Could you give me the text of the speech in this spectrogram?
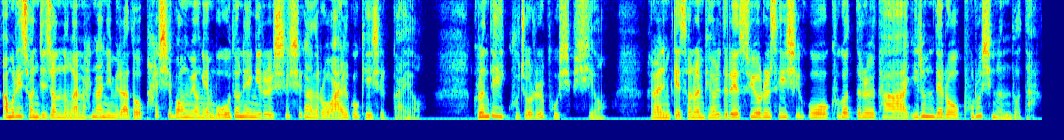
아무리 전지전능한 하나님이라도 80억 명의 모든 행위를 실시간으로 알고 계실까요? 그런데 이 구조를 보십시오. 하나님께서는 별들의 수요를 세시고 그것들을 다 이름대로 부르시는도다.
